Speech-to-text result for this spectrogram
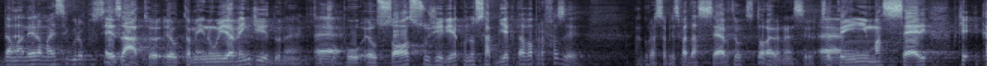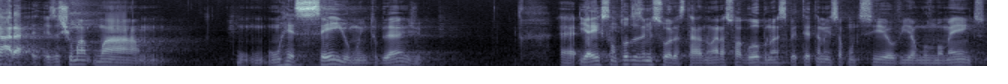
da maneira mais segura possível. Exato, eu, eu também não ia vendido, né? Então, É. tipo, eu só sugeria quando eu sabia que dava para fazer. Agora, saber se vai dar certo é outra história, né? Você, você É. tem uma série. Porque, cara, existia uma, uma- um, um receio muito grande. É, e aí são todas as emissoras, tá? Não era só a Globo, no SBT também isso acontecia, eu vi em alguns momentos.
